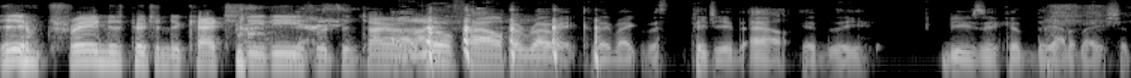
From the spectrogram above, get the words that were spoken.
They've trained this pigeon to catch CDs for its entire I life. I love how heroic they make the pigeon out in the music and the animation.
